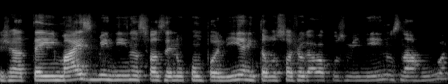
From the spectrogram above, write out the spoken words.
já tem mais meninas fazendo companhia, então eu só jogava com os meninos na rua.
